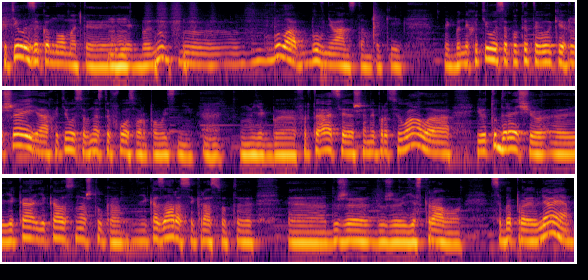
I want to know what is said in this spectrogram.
хотіли зекономити. Якби, ну, е, була, був нюанс там такий. Якби не хотілося платити великих грошей, а хотілося внести фосфор по весні. Ну, Якби фертигація ще не працювала. І от тут, до речі, е, яка, яка основна штука, яка зараз якраз от, дуже, дуже яскраво себе проявляє.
